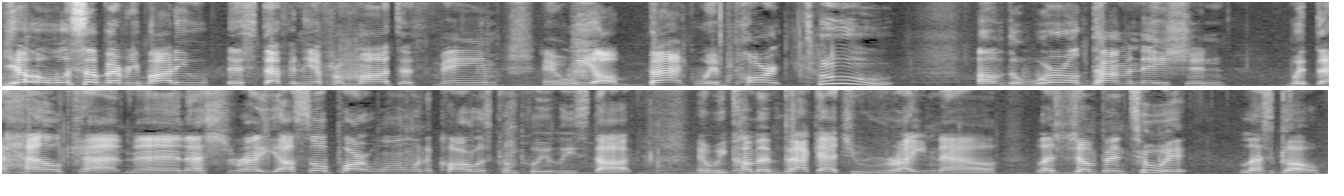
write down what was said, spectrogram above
Yo, what's up everybody? It's Stefan here from Mod to Fame and we are back with part two of the world domination with the Hellcat, man. That's right. Y'all saw part one when the car was completely stock and we coming back at you right now. Let's jump into it. Let's go.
